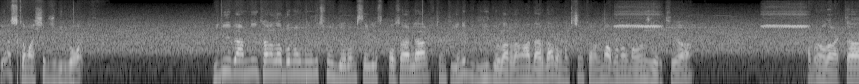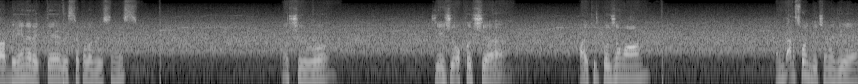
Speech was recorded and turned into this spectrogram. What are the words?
Göz kamaştırıcı bir gol. Videoyu beğenmeyi, kanala abone olmayı unutmayın diyorum sevgili futbolcular. Çünkü yeni bir videolardan haberdar olmak için kanalıma abone olmanız gerekiyor. Abone olarak da beğenerek de destek olabilirsiniz. Oşevu. Cici Okocha. Aykut Kocaman. Anderson geçemedi.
